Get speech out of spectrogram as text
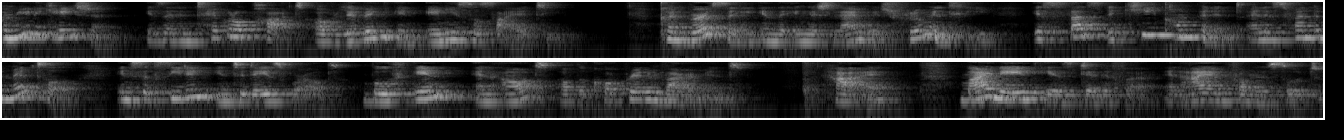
Communication is an integral part of living in any society. Conversing in the English language fluently is thus a key component and is fundamental in succeeding in today's world, both in and out of the corporate environment. Hi, my name is Jennifer and I am from Lesotho.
